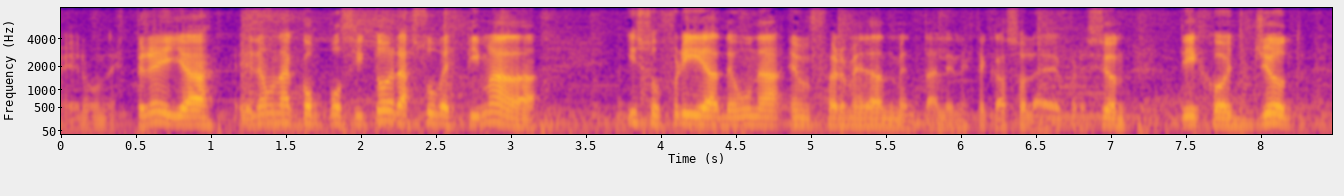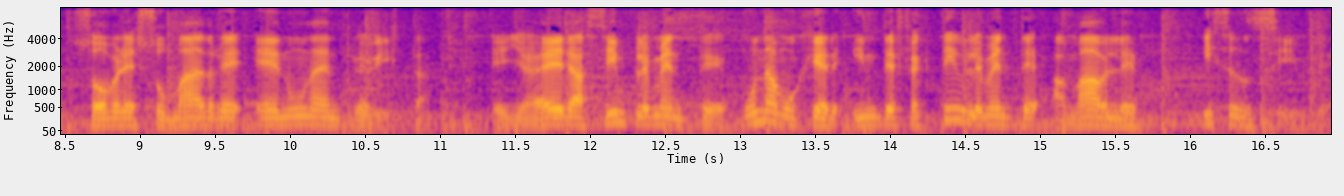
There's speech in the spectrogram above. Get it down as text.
era una estrella, era una compositora subestimada y sufría de una enfermedad mental, en este caso la depresión, dijo Judd sobre su madre en una entrevista. Ella era simplemente una mujer indefectiblemente amable y sensible.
